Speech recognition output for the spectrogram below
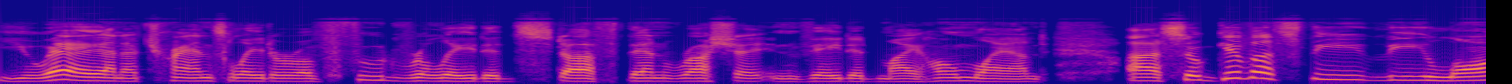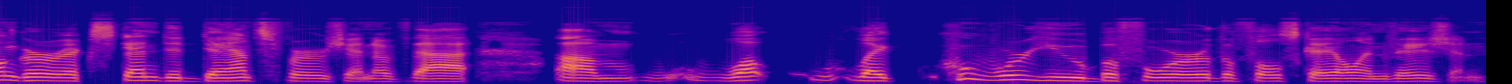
.com.ua and a translator of food related stuff. Then Russia invaded my homeland. Uh, so give us the the longer extended dance version of that. Um, what like who were you before the full scale invasion?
